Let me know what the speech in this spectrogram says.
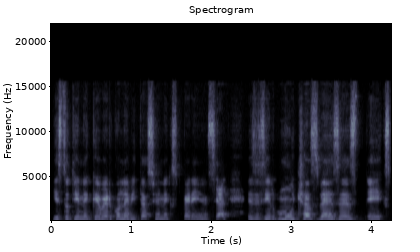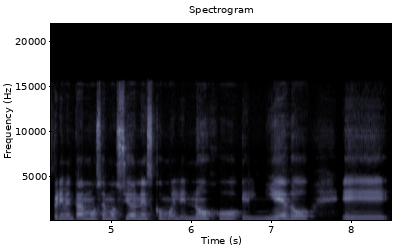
Y esto tiene que ver con la evitación experiencial. Es decir, muchas veces eh, experimentamos emociones como el enojo, el miedo, eh,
